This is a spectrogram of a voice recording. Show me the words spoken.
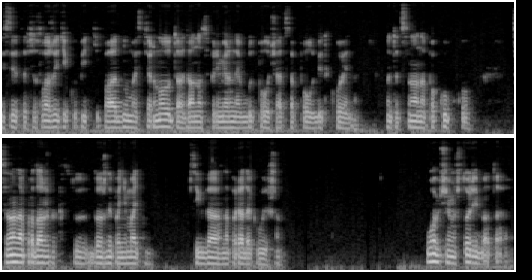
Если это все сложить и купить типа одну мастерноду, тогда у нас примерно будет получаться пол биткоина. Но это цена на покупку. Цена на продажу, как должны понимать, всегда на порядок выше. В общем, что, ребята,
